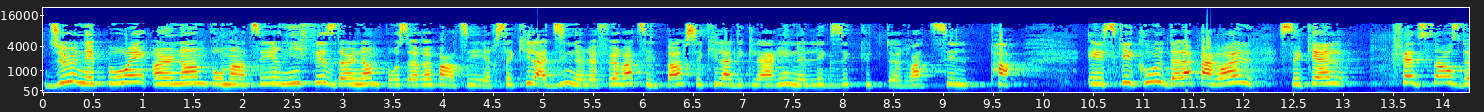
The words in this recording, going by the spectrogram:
Dieu n'est point un homme pour mentir, ni fils d'un homme pour se repentir. Ce qu'il a dit ne le fera-t-il pas? Ce qu'il a déclaré ne l'exécutera-t-il pas? Et ce qui est cool de la parole, c'est qu'elle fait du sens de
